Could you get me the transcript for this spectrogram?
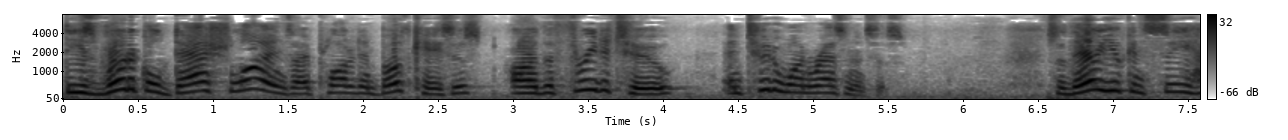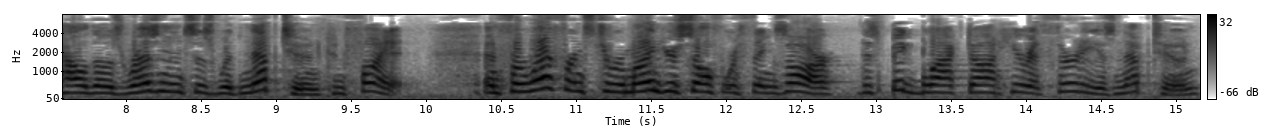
These vertical dashed lines I've plotted in both cases are the 3 to 2 and 2 to 1 resonances. So there you can see how those resonances with Neptune confine it. And for reference, to remind yourself where things are, this big black dot here at 30 is Neptune.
